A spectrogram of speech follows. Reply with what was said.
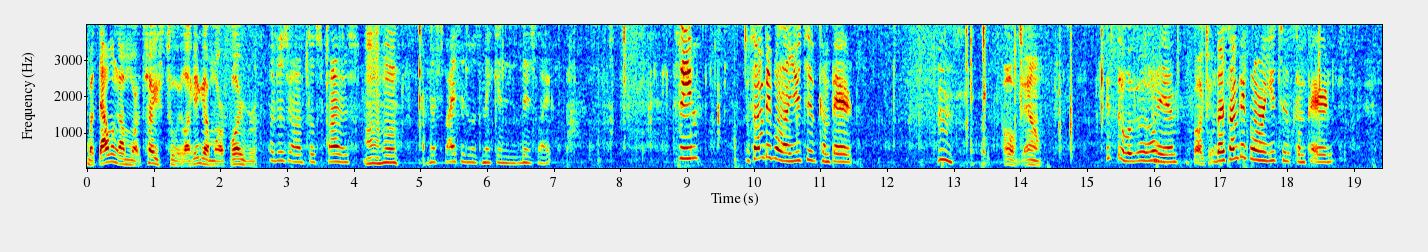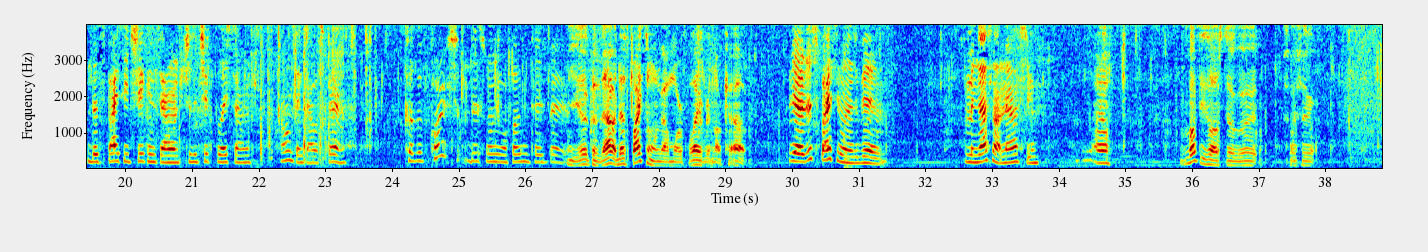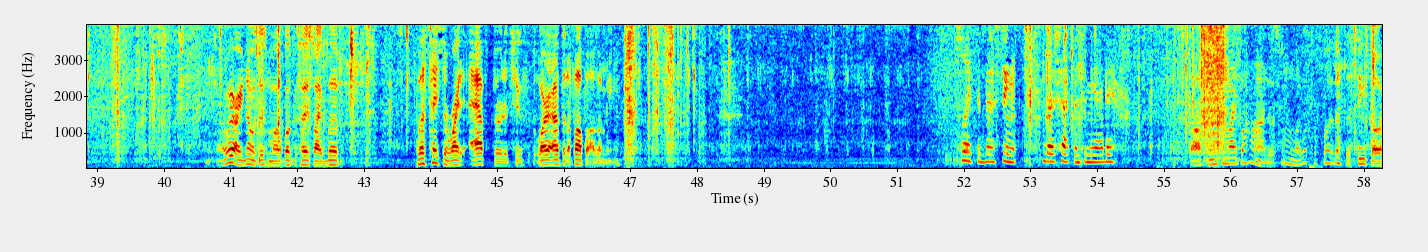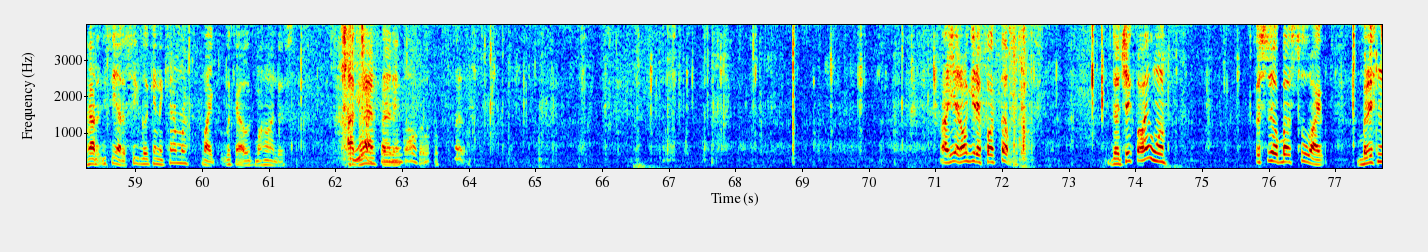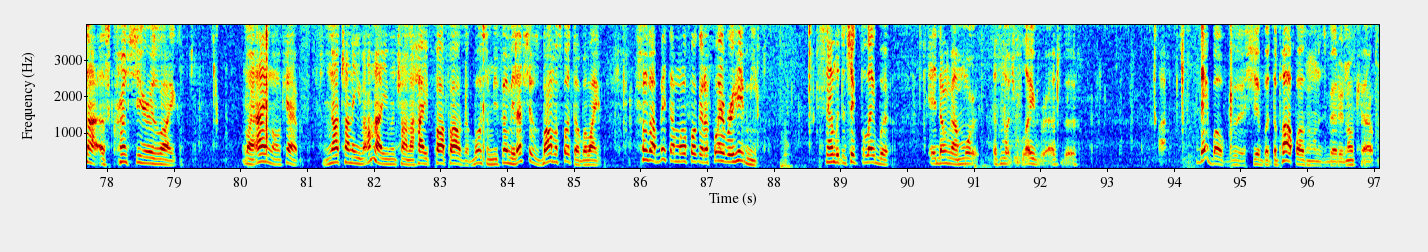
But that one got more taste to it. Like, it got more flavor. I just got the spices. Mm-hmm. The spices was making this like. See, some people on YouTube compared. Oh, damn. It still look good, huh? Yeah, Fuck it. but some people on YouTube compared the spicy chicken sandwich to the Chick Fil A sandwich. I don't think that was fair. Cause of course this one gonna fucking taste better. yeah, because that, that spicy one got more flavor, no cap. Yeah, this spicy one is good. I mean that's not nasty. Uh, both these are still good. So shit. We already know what this motherfucker tastes like, but let's taste it right after the chick, right after the Popeyes. I mean, It's like the best thing that's happened to me all day. Oh, I seen somebody behind us. I'm like, what the fuck? That's the seat though. How do you see how the seat look in the camera? Like, look how it look behind us. I Yeah, glanced at it. I was like, what the fuck? Oh yeah, don't get it fucked up. The Chick Fil A one, it's still bust too, like, but it's not as crunchy as like, like I ain't gonna cap. I'm not trying to even. I'm not even trying to hype Popeyes or boost them. You feel me? That shit was bomb as fuck though. But like, as soon as I bit that motherfucker, the flavor hit me. Same with the Chick Fil A, but it don't got more as much flavor as the. They both good shit, but the Popeyes one is better. No cap.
